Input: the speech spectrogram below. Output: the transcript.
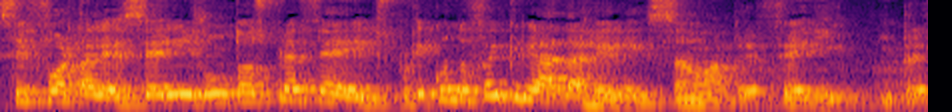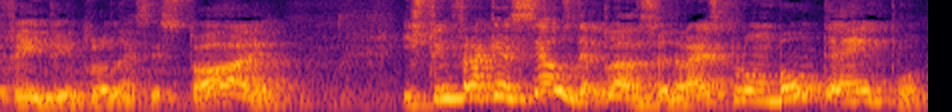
se fortalecerem junto aos prefeitos. Porque quando foi criada a reeleição a prefe... e prefeito entrou nessa história, isso enfraqueceu os deputados federais por um bom tempo.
